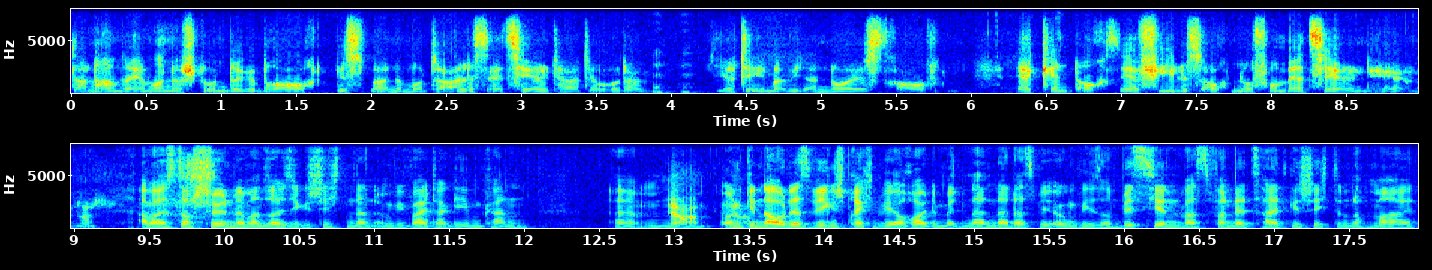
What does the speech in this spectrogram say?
dann haben wir immer eine Stunde gebraucht, bis meine Mutter alles erzählt hatte oder die hatte immer wieder Neues drauf. Er kennt auch sehr vieles auch nur vom Erzählen her. Ne? Aber es ist doch schön, wenn man solche Geschichten dann irgendwie weitergeben kann. Ähm, ja, und ja. genau deswegen sprechen wir auch heute miteinander, dass wir irgendwie so ein bisschen was von der Zeitgeschichte nochmal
